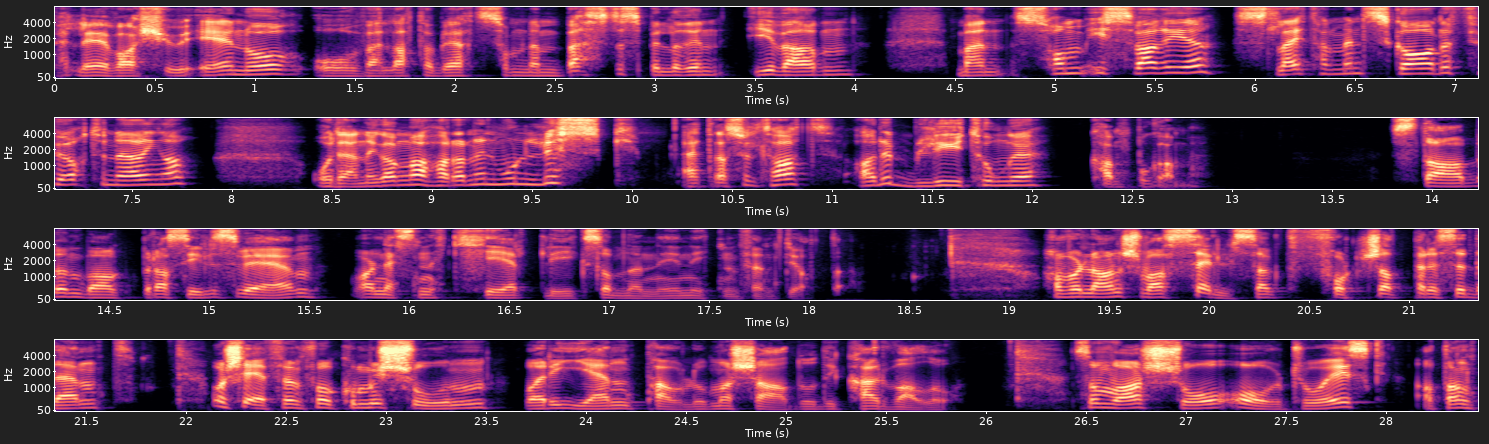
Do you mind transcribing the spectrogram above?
Pelé var 21 år og veletablert som den beste spilleren i verden, men som i Sverige sleit han med en skade før turneringa, og denne gangen hadde han en vond lysk, et resultat av det blytunge kampprogrammet. Staben bak Brasils VM var nesten helt lik som den i 1958. Havelange var selvsagt fortsatt president, og sjefen for kommisjonen var igjen Paulo Machado di Carvalho, som var så overtroisk at han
